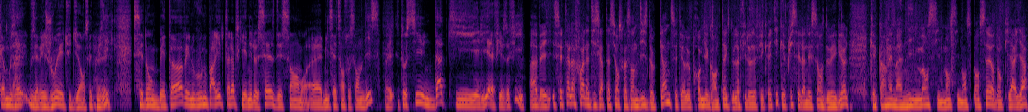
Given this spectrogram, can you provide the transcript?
comme vous avez, vous avez joué étudiant cette Oui. musique, c'est donc Beethoven. Et nous, vous nous parliez tout à l'heure, parce qu'il est né le 16 décembre euh, 1770. Oui. C'est aussi une date qui est liée à la philosophie. Ah ben, c'est à la fois la dissertation 70 de Kant, c'était le premier grand texte de la philosophie critique, et puis c'est la naissance de Hegel, qui est quand même un immense, immense, immense penseur. Donc il y a, il y a,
